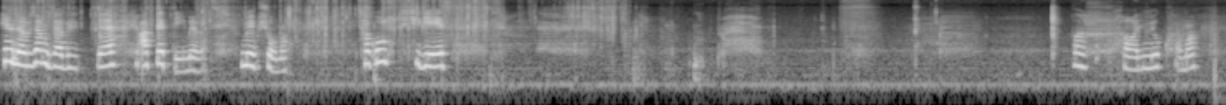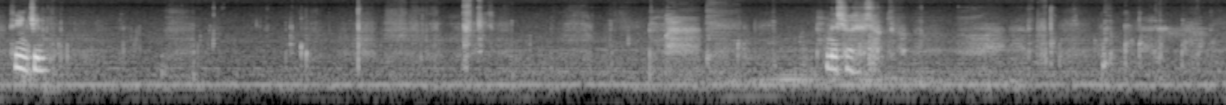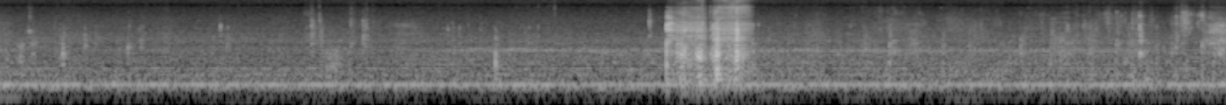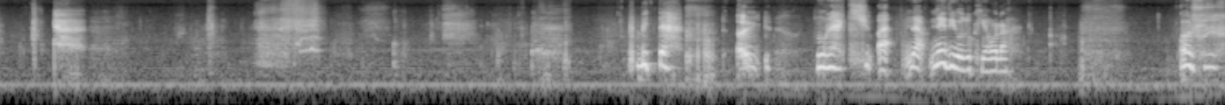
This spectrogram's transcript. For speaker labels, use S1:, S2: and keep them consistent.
S1: Henüz bizimle birlikte atlet diyeyim evet. Böyle bir şey olmaz. Süt içeceğiz. Ay, halim yok ama senin için. Ne şaşacak? Bitti. Ay. Nurek. şu- e, Ne, ne diyorduk ya ona? Görüşürüz.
